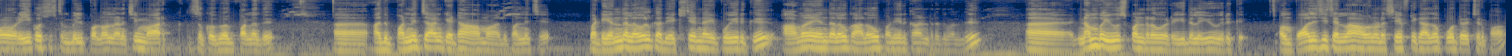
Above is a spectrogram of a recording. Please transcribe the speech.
அவன் ஒரு ஈகோ சிஸ்டம் பில்ட் பண்ணணும்னு நினச்சி மார்க் சுக்கர்பர்க் பண்ணது. அது பண்ணுச்சான்னு கேட்டால் ஆமாம் அது பண்ணுச்சு. பட் எந்த லெவலுக்கு அது எக்ஸ்டெண்ட் ஆகி போயிருக்கு அவன் எந்த அளவுக்கு அலோவ் பண்ணியிருக்கான்றது வந்து நம்ம யூஸ் பண்ணுற ஒரு இதுலேயும் இருக்குது அவன் பாலிசிஸ் எல்லாம் அவனோட சேஃப்டிக்காக போட்டு வச்சுருப்பான்.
